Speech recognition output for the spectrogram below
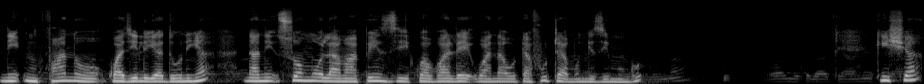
ni mfano kwa ajili ya dunia na ni somo la mapenzi kwa wale wanaotafuta mwenyezi mungu kisha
